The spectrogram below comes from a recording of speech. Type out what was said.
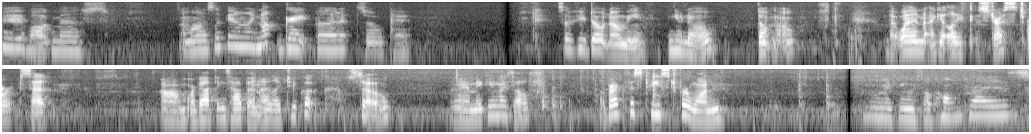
Hey Vlogmas. I'm honestly feeling like not great, but it's okay. So if you don't know me, you know, don't know, that when I get like stressed or upset um, or bad things happen, I like to cook. So I am making myself a breakfast feast for one. I'm making myself home fries.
